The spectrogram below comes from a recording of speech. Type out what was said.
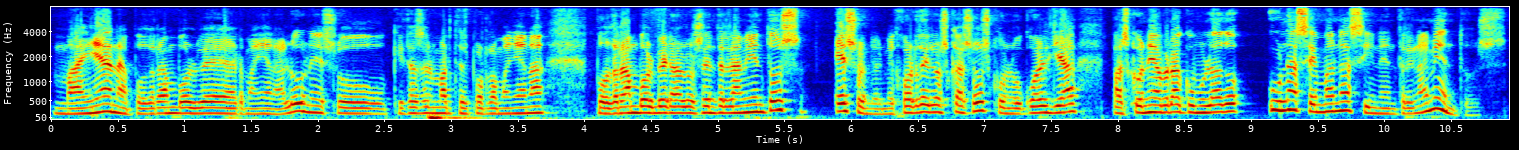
mañana podrán volver, mañana lunes o quizás el martes por la mañana, podrán volver a los entrenamientos. Eso en el mejor de los casos, con lo cual ya Vasconia habrá acumulado una semana sin entrenamientos.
